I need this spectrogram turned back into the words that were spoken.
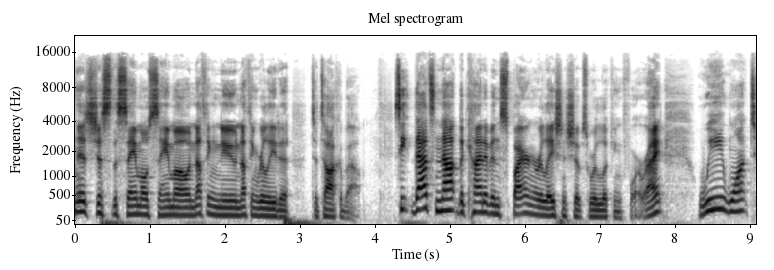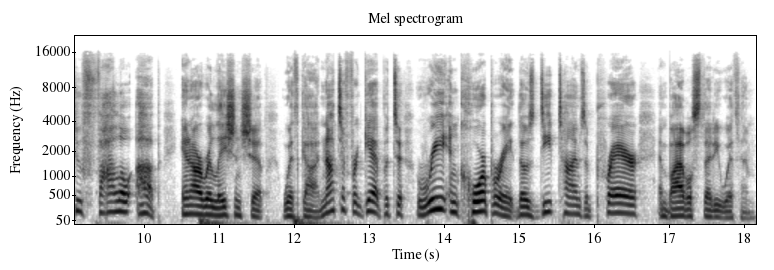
it's just the same old, same old, nothing new, nothing really to, to talk about. See, that's not the kind of inspiring relationships we're looking for, right? We want to follow up in our relationship with God, not to forget, but to reincorporate those deep times of prayer and Bible study with Him.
